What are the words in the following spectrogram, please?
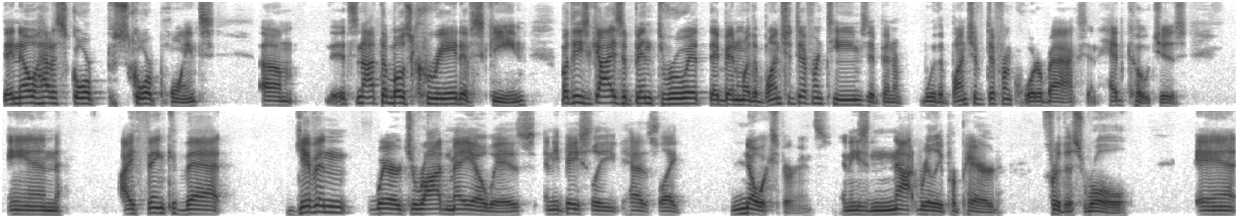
they know how to score score points. Um, it's not the most creative scheme, but these guys have been through it. They've been with a bunch of different teams. They've been a, with a bunch of different quarterbacks and head coaches, and I think that given where Jerod Mayo is, and he basically has like no experience, and he's not really prepared for this role, and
